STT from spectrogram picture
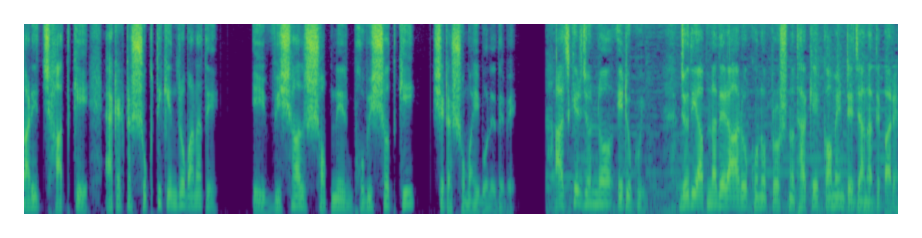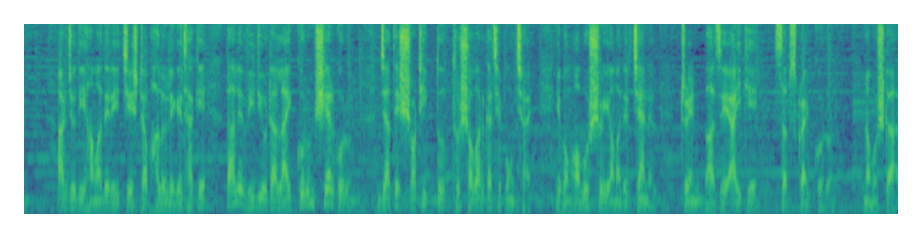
বাড়ির ছাদকে এক একটা শক্তিকেন্দ্র বানাতে? এই বিশাল স্বপ্নের ভবিষ্যৎ কি সেটা সময় বলে দেবে। আজকের জন্য এটুকুই। যদি আপনাদের আরও কোনো প্রশ্ন থাকে, কমেন্টে জানাতে পারেন। আর যদি আমাদের এই চেষ্টা ভালো লেগে থাকে, তাহলে ভিডিওটা লাইক করুন, শেয়ার করুন, যাতে সঠিক তথ্য সবার কাছে পৌঁছায়। এবং অবশ্যই আমাদের চ্যানেল ট্রেন্ড বাজে আইকে সাবস্ক্রাইব করুন। নমস্কার।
